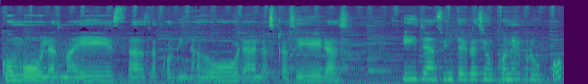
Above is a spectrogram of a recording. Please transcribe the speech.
como las maestras, la coordinadora, las caseras y ya en su integración con el grupo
